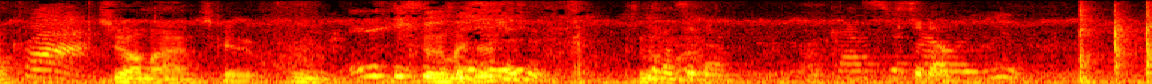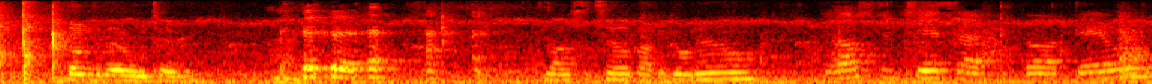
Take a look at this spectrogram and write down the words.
more. crab. it's your mind, scared. Mm. Cooking like this? It's Come your on, sit mind. down. I got to Sit down. with you. Come to that on the table. Lobster tail about to go down. Lost the tip got to go down.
